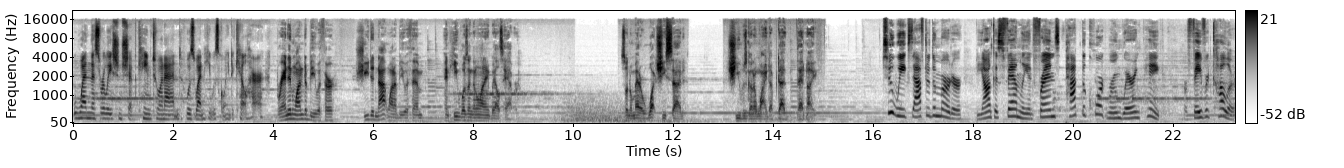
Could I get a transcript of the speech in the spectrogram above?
when this relationship came to an end was when he was going to kill her. Brandon wanted to be with her. She did not want to be with him, and he wasn't going to let anybody else have her. So no matter what she said, she was going to wind up dead that night. Two weeks after the murder, Bianca's family and friends packed the courtroom wearing pink, her favorite color,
